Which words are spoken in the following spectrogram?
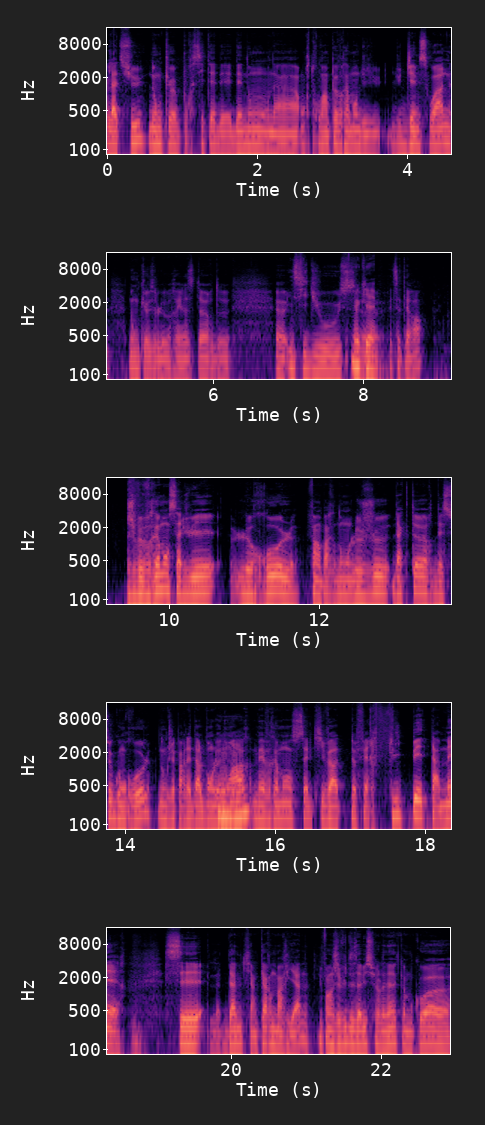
là-dessus. Donc, euh, pour citer des, des noms, on, a, on retrouve un peu vraiment du, du James Wan, donc euh, le réalisateur de euh, Insidious, etc. Je veux vraiment saluer le rôle, enfin pardon, le jeu d'acteur des seconds rôles. Donc j'ai parlé d'Alban Lenoir, Mhm. mais vraiment celle qui va te faire flipper ta mère, c'est la dame qui incarne Marianne. Enfin j'ai vu des avis sur le net comme quoi, euh,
